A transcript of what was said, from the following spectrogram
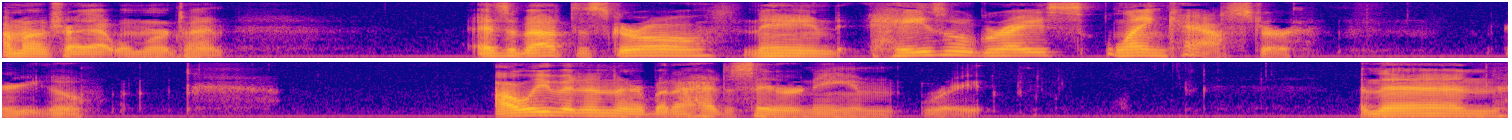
I'm gonna try that one more time. It's about this girl named Hazel Grace Lancaster. There you go. I'll leave it in there, but I had to say her name right. And then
